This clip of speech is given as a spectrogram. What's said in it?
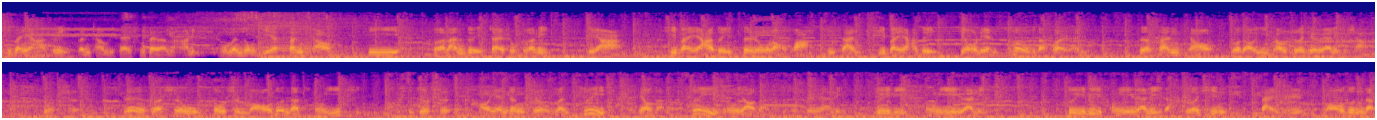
西班牙队本场比赛输在了哪里。我们总结三条：第一，荷兰队战术合理；第二，西班牙队阵容老化；第三，西班牙队教练错误的换人。这三条落到一条哲学原理上。就是任何事物都是矛盾的统一体，也就是考研政治我们最强调的、最重要的哲学原理——对立统一原理。对立统一原理的核心在于矛盾的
